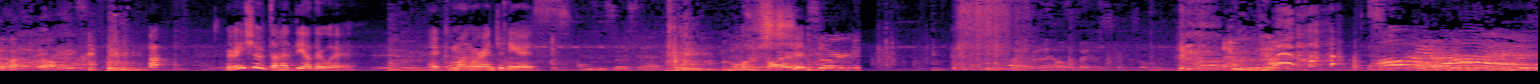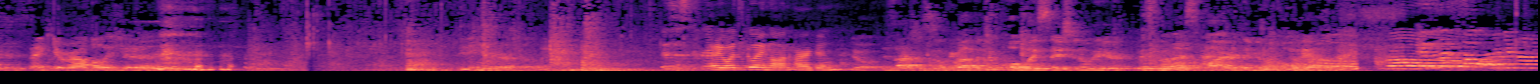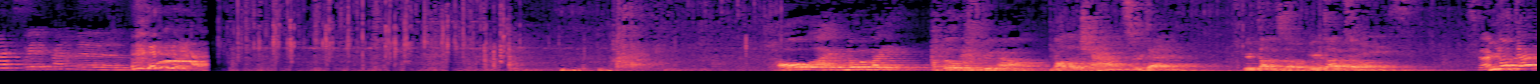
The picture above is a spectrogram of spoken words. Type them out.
Ah, maybe you should have done it the other way. Hey, come on, we're engineers. This is so sad. Oh, shit. Sorry. Thank you, bro. Holy shit. Hey, what's going on, Hargan? Yo, it's actually so we got the Chipotle station over here. It's the most fire thing in the whole world. Is this so organized? Wait, it kind of is. Oh, I know what my Not a chance. You're dead. You're done so. You're done so. You're not dead.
